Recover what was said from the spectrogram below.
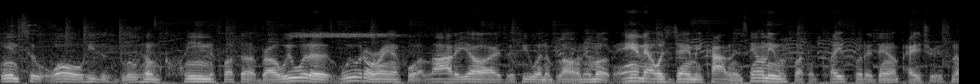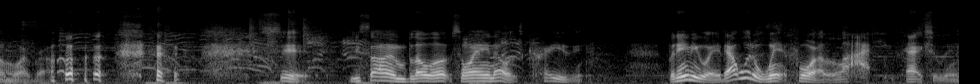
into whoa he just blew him clean the fuck up bro. We would have we would have ran for a lot of yards if he wouldn't have blown him up. And that was Jamie Collins. He don't even fucking play for the damn Patriots no more bro. Shit. You saw him blow up Swaim? That was crazy but anyway, that would have went for a lot, actually.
